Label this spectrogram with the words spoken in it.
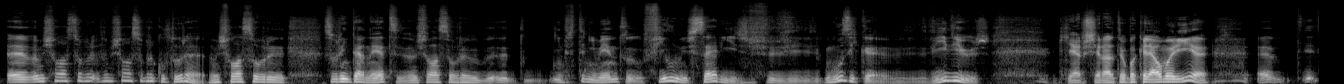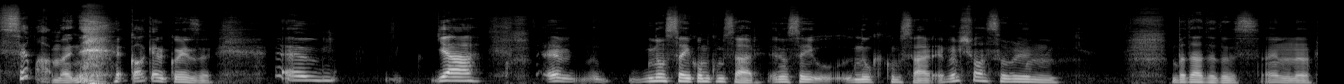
Uh, vamos falar sobre vamos falar sobre cultura vamos falar sobre sobre internet vamos falar sobre uh, entretenimento filmes séries música vídeos. Quero cheirar teu bacalhau Maria. Uh, sei lá mano qualquer coisa. Uh, yeah. não sei como começar eu não sei no que começar. Vamos falar sobre hum, batata doce. I don't know.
